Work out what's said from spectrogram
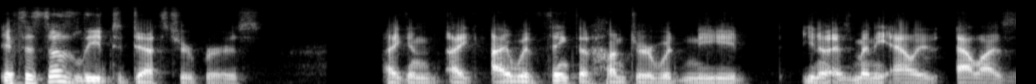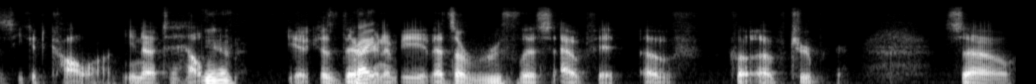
if this does lead to death troopers i can i i would think that hunter would need you know as many ally, allies as he could call on you know to help Yeah. yeah because they're Right. going to be that's a ruthless outfit of of trooper so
